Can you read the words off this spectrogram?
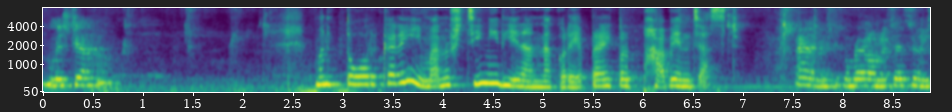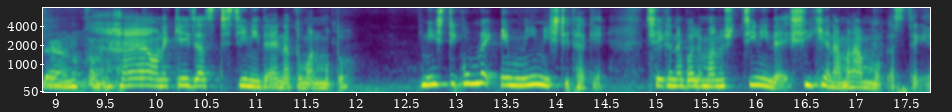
মিষ্টি মানে তরকারি মানুষ চিনি দিয়ে রান্না করে আপনারা একবার ভাবেন জাস্ট হ্যাঁ হ্যাঁ অনেকেই জাস্ট চিনি দেয় না তোমার মতো। মিষ্টি কুমড়া এমনিই মিষ্টি থাকে। সেখানে বলে মানুষ চিনি দেয় শিখে না আমার আম্মুর কাছ থেকে।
